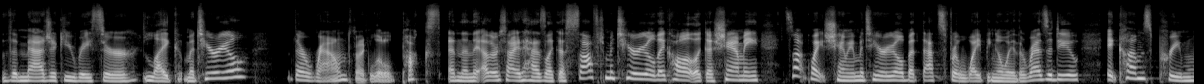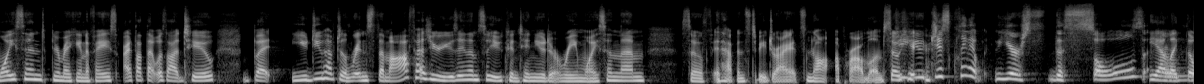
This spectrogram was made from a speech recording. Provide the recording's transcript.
the magic eraser like material They're round, like little pucks. And then the other side has like a soft material. They call it like a chamois. It's not quite chamois material, but that's for wiping away the residue. It comes pre moistened. You're making a face. I thought that was odd too. But you do have to rinse them off as you're using them. So you continue to re moisten them. So if it happens to be dry, it's not a problem. So Do here, you just clean up your the soles? yeah, like the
